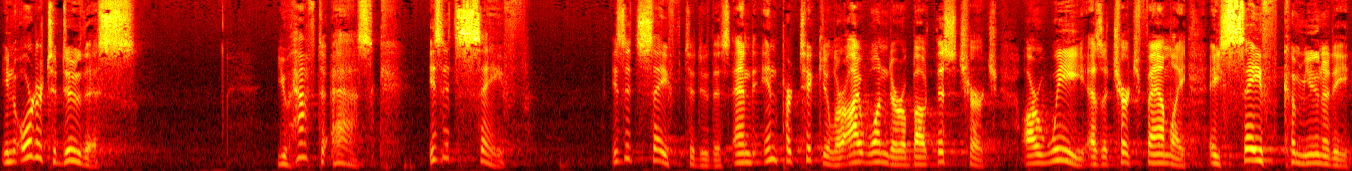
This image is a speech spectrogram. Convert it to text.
in order to do this, you have to ask is it safe? Is it safe to do this? And in particular, I wonder about this church. Are we, as a church family, a safe community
